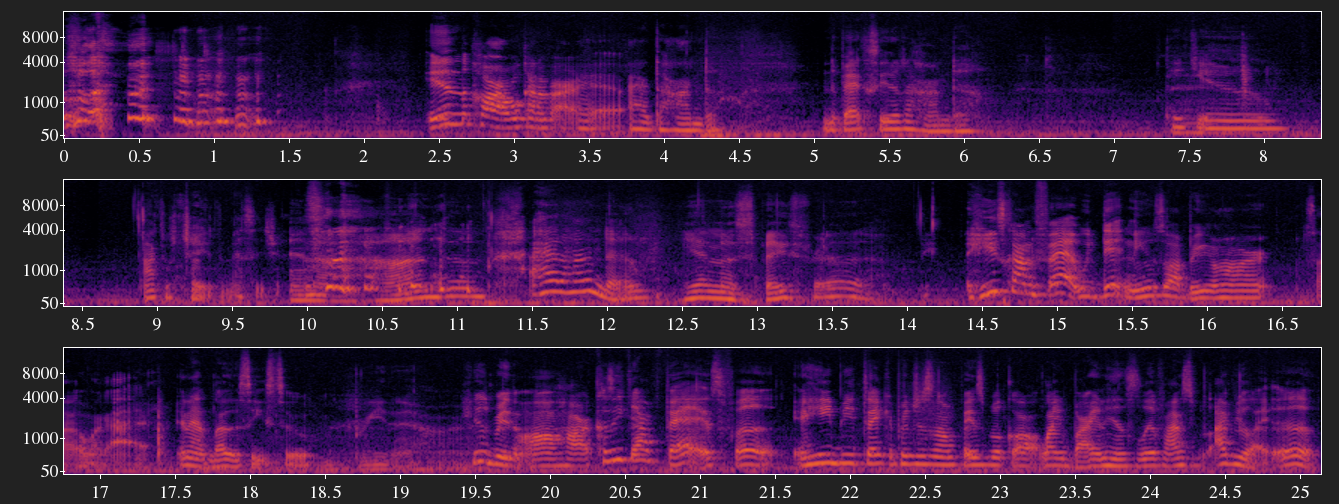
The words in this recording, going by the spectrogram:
In the car, what kind of car I had? I had the Honda. In the back seat of the Honda. Thank you. I can show you the message. In a Honda? I had a Honda. You had no space for that? He's kind of fat. We didn't. He was all breathing hard. It's like, oh my god. And that leather seats too. Breathing hard. He was breathing all hard because he got fat as fuck. And he'd be taking pictures on Facebook, all like biting his lip. I'd, I'd be like, ugh.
